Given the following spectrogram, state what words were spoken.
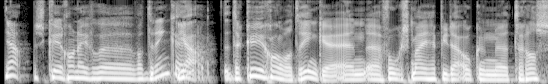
Ja, dus kun je gewoon even wat drinken. Ja, daar kun je gewoon wat drinken. En volgens mij heb je daar ook een terras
